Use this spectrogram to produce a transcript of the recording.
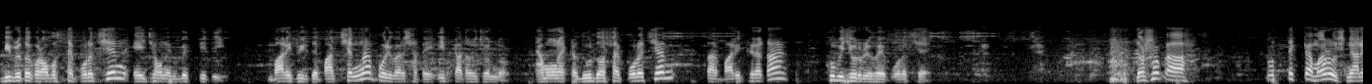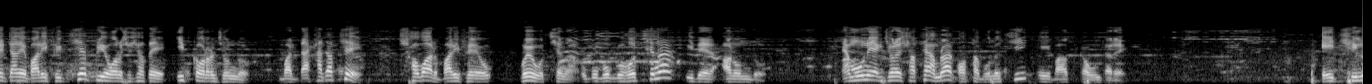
বিব্রতকর অবস্থায় পড়েছেন এই জনক ব্যক্তিটি। বাড়ি ফিরতে পারছেন না পরিবারের সাথে ঈদ কাটার জন্য। এমন একটা দুর্দশায় পড়েছেন, তার বাড়ি ফেরাটা খুবই জরুরি হয়ে পড়েছে। দর্শক প্রত্যেকটা মানুষ নারী টানে বাড়ি ফিরছে প্রিয় মানুষের সাথে ঈদ করার জন্য। বা দেখা যাচ্ছে সবার বাড়ি ফিরে হয়ে উঠছে না, উপভোগ্য হচ্ছে না ঈদের আনন্দ। এমনই একজনের সাথে আমরা কথা বলেছি এই বাস কাউন্টারে। এই ছিল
